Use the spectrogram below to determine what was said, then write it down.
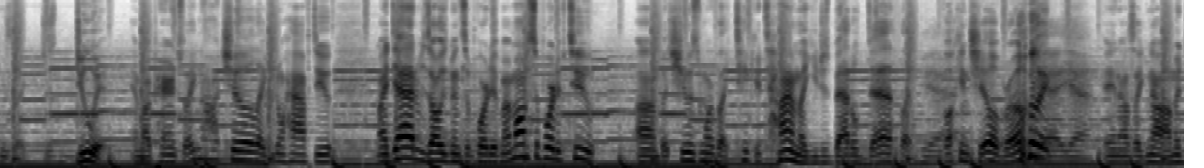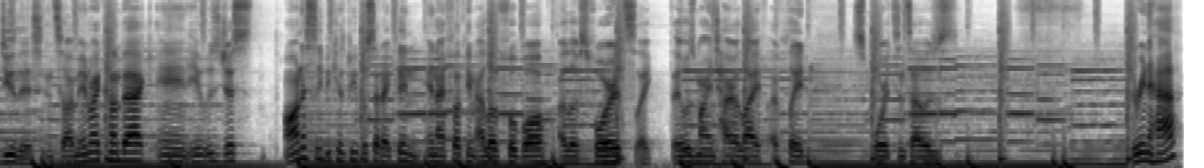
he's like, just do it. And my parents were like, "Nah, chill. Like you don't have to." My dad has always been supportive. My mom's supportive too. Um, but she was more of like, take your time. Like you just battled death. Like Yeah. fucking chill, bro. like, yeah, yeah. and I was like, nah, I'm gonna do this. And so I made my comeback, and it was just honestly because people said I couldn't. And I fucking I love football. I love sports. Like that was my entire life. I played sports since I was three and a half.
